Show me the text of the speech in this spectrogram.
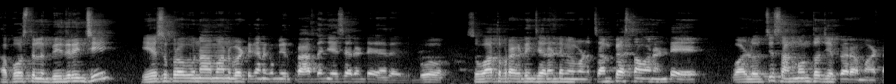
అపోస్తులను బెదిరించి యేసు ప్రభు నామాన్ని బట్టి కనుక మీరు ప్రార్థన చేశారంటే అదే బో సువార్త ప్రకటించారంటే మిమ్మల్ని చంపేస్తామని అంటే వాళ్ళు వచ్చి సంఘంతో చెప్పారు మాట.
